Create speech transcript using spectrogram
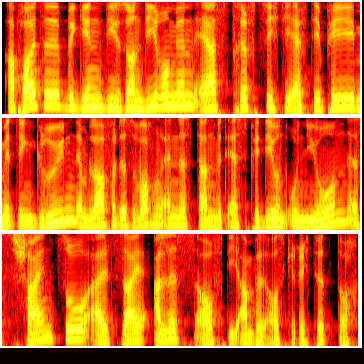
Ab heute beginnen die Sondierungen. Erst trifft sich die FDP mit den Grünen, im Laufe des Wochenendes dann mit SPD und Union. Es scheint so, als sei alles auf die Ampel ausgerichtet. Doch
